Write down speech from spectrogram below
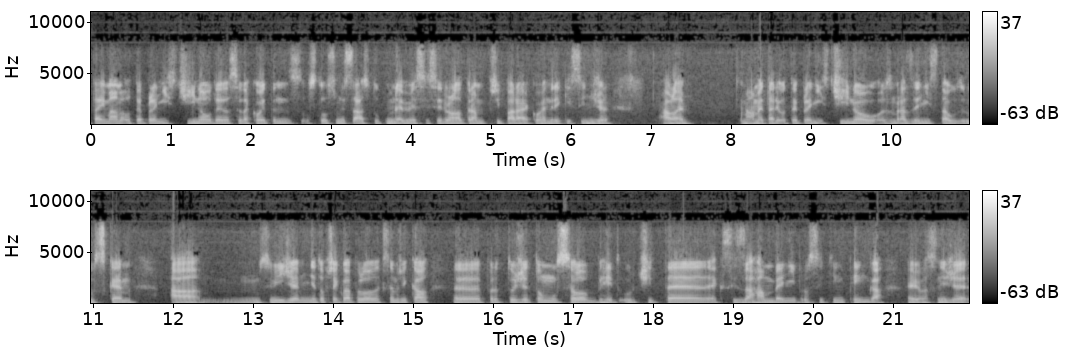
tady máme oteplení s Čínou, to je zase takový ten 180 stupňů, nevím, jestli si Donald Trump připadá jako Henry Kissinger, ale máme tady oteplení s Čínou, zmrazení stavu s Ruskem. A musím říct, že mě to překvapilo, jak jsem říkal, e, protože to muselo být určité jaksi zahambení pro Xi Jinpinga. E, vlastně, že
